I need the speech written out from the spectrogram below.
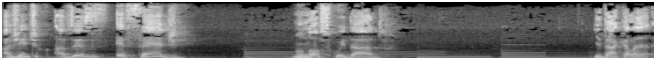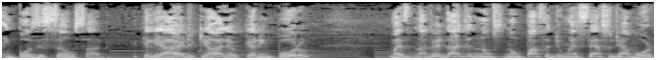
a gente às vezes excede no nosso cuidado e dá aquela imposição, sabe? Aquele ar de que, olha, eu quero impor, mas na verdade não, não passa de um excesso de amor.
